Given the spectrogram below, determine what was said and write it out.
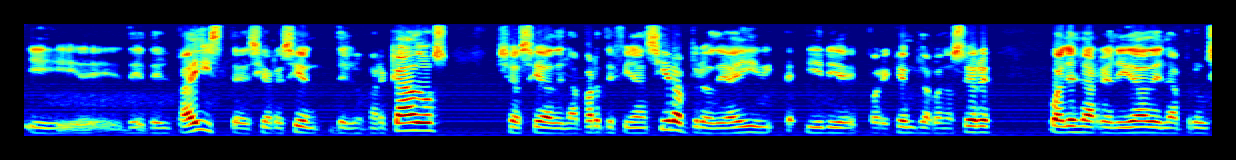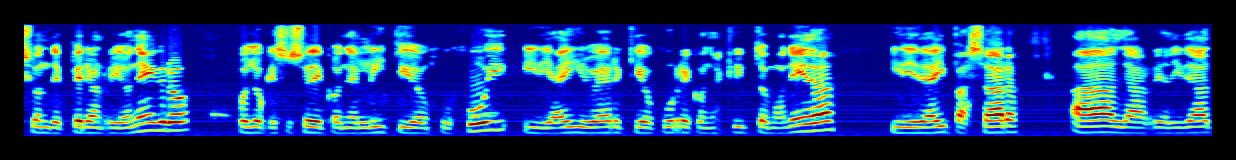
y del país, te decía recién, de los mercados, ya sea de la parte financiera, pero de ahí ir, eh, por ejemplo, a conocer cuál es la realidad de la producción de pera en Río Negro, o lo que sucede con el litio en Jujuy, y de ahí ver qué ocurre con las criptomonedas, y de ahí pasar a la realidad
